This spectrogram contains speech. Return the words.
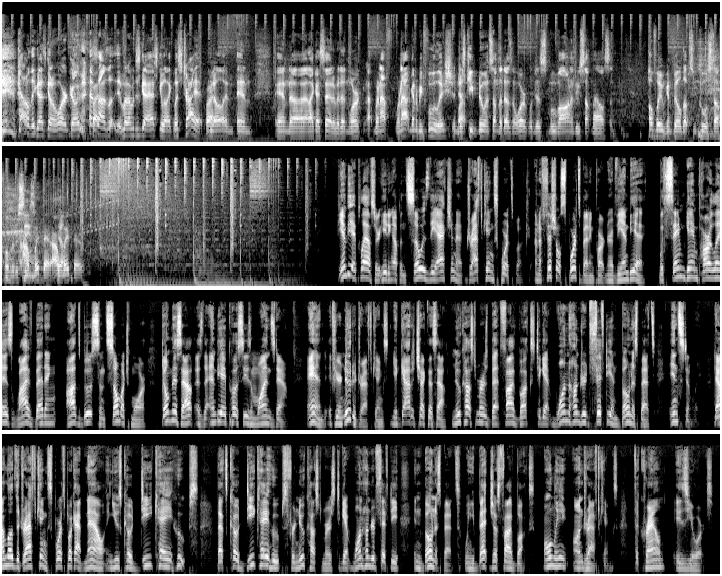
I don't think that's gonna work, coach. That Right. sounds, but I'm just gonna ask you, like, let's try it, Right. you know, and and and uh, like I said, if it doesn't work, we're not we're not gonna be foolish and just keep doing something that doesn't work. We'll just move on and do something else, and hopefully we can build up some cool stuff over the season. I'm with that. I'm Yeah. with that. The NBA playoffs are heating up, and so is the action at DraftKings Sportsbook, an official sports betting partner of the NBA. With same game parlays, live betting, odds boosts, and so much more, don't miss out as the NBA postseason winds down. And if you're new to DraftKings, you got to check this out. New customers bet 5 bucks to get 150 in bonus bets instantly. Download the DraftKings Sportsbook app now and use code DKHOOPS. That's code DKHOOPS for new customers to get 150 in bonus bets when you bet just 5 bucks. Only on DraftKings. The crown is yours.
